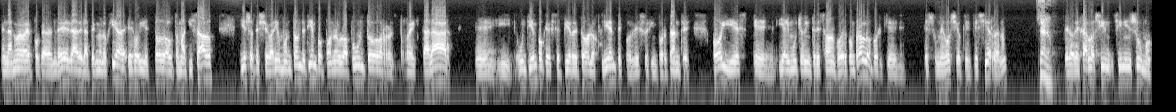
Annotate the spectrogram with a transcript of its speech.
en la nueva época de la era de la tecnología, es hoy es todo automatizado y eso te llevaría un montón de tiempo ponerlo a punto, reinstalar eh, y un tiempo que se pierde todos los clientes porque eso es importante hoy y es eh, y hay muchos interesados en poder comprarlo porque es un negocio que, que cierra, ¿no? Claro. Pero dejarlo sin sin insumo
